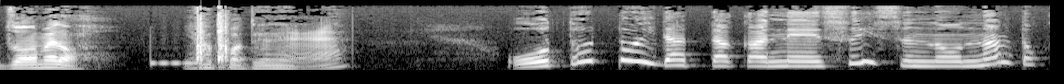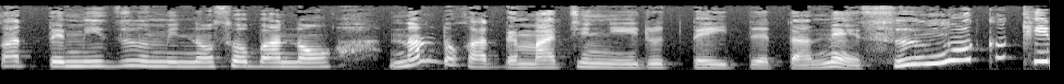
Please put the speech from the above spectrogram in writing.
ダメだ。やっぱ出ねおとといだったかねスイスのなんとかって湖のそばのなんとかって町にいるって言ってたね。すごく綺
